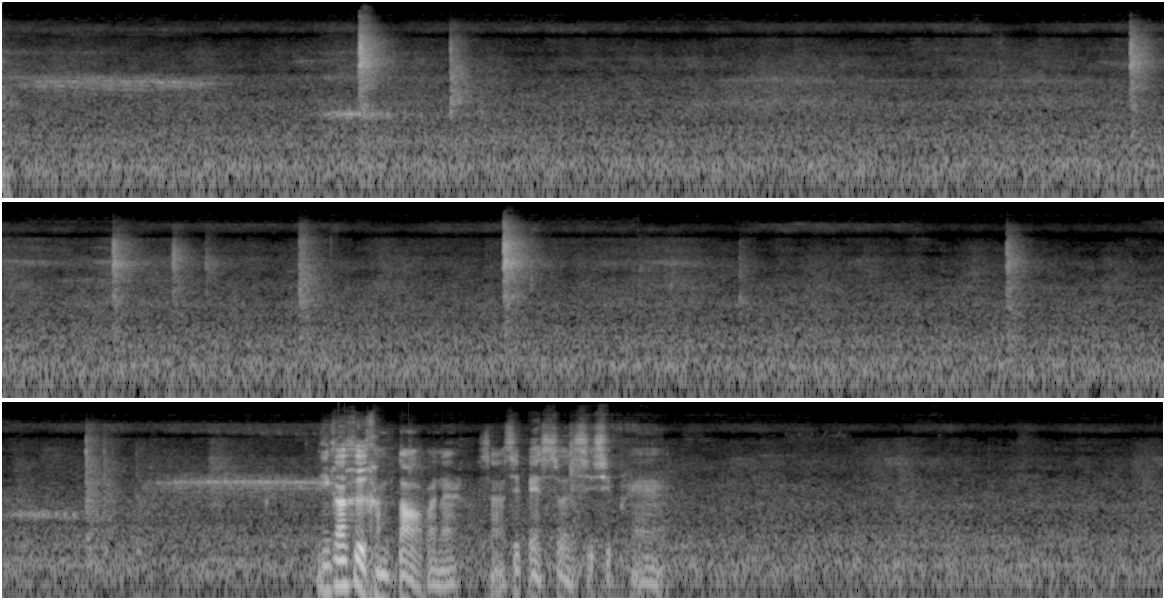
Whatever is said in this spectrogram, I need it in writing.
นี่ก็คือคำตอบอะนะ 31 ส่วน 45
